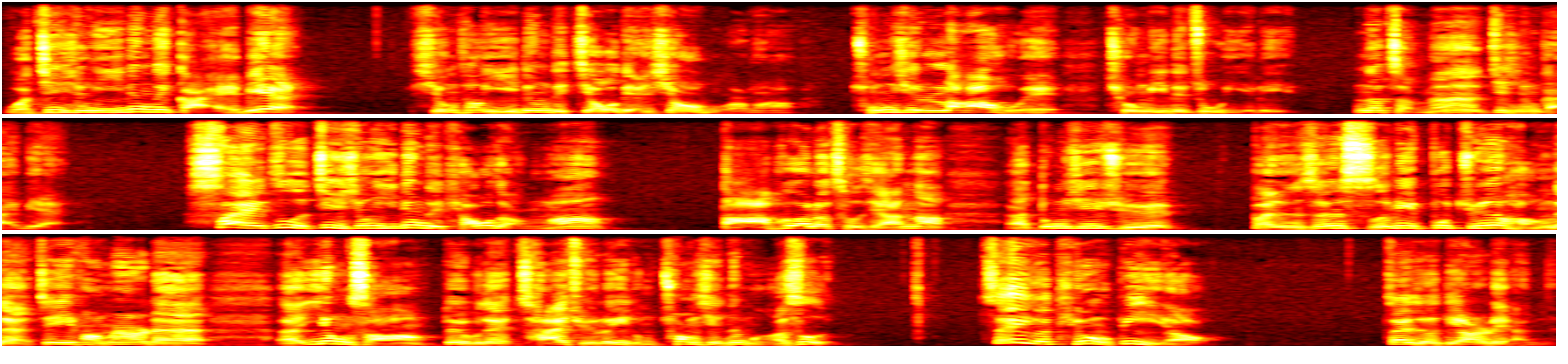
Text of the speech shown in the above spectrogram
我进行一定的改变。形成一定的焦点效果吗？重新拉回球迷的注意力，那怎么进行改变？赛制进行一定的调整吗？打破了此前呢，呃，东西区本身实力不均衡的这一方面的呃硬伤，对不对？采取了一种创新的模式，这个挺有必要。再者，第二点呢，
